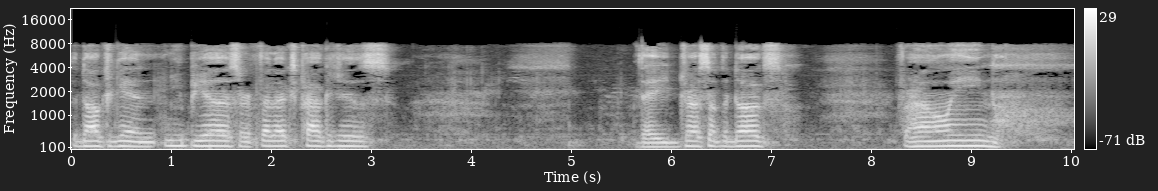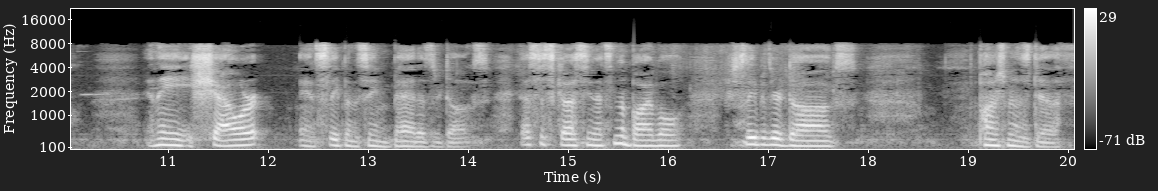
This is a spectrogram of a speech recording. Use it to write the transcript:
The dogs are getting UPS or FedEx packages. They dress up the dogs for Halloween. And they shower and sleep in the same bed as their dogs. That's disgusting. That's in the Bible. If you sleep with your dogs, punishment is death.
